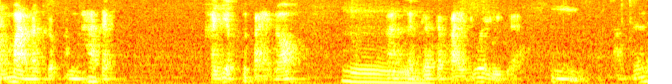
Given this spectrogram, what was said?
น้ำมันมันกับทำท่าจะ ขยับขึ้นไปเนาะอืมค่าเงินก็จะไปด้วยอีกแหละอืมทำเนอะ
